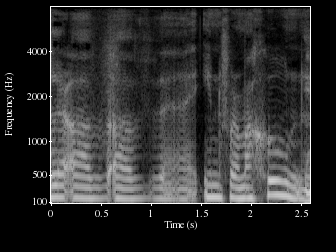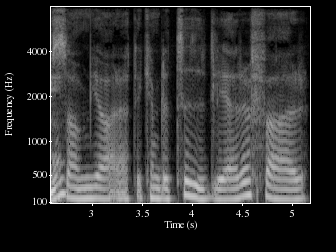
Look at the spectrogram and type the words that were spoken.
eller av, av eh, information mm. som gör att det kan bli tydligare för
